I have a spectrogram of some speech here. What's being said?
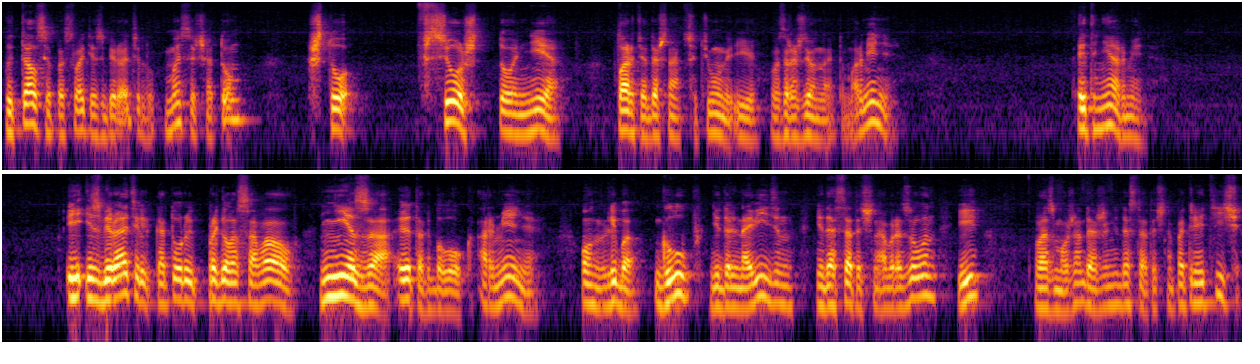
пытался послать избирателю месседж о том, что все, что не партия Дашнак Цутюн и возрожденная там Армения, это не Армения. И избиратель, который проголосовал не за этот блок Армения, он либо глуп, недальновиден, недостаточно образован и, возможно, даже недостаточно патриотичен.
